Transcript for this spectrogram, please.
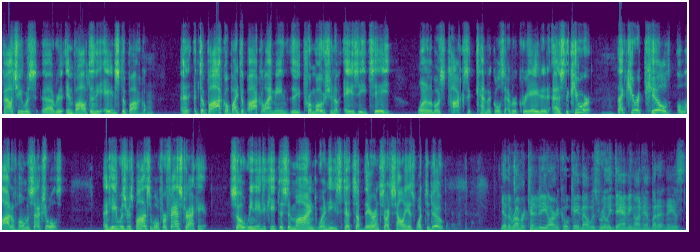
Fauci was uh, re- involved in the AIDS debacle. Mm-hmm and debacle by debacle i mean the promotion of AZT one of the most toxic chemicals ever created as the cure. Mm-hmm. that cure killed a lot of homosexuals. And he was responsible for fast tracking it. So we need to keep this in mind when he steps up there and starts telling us what to do. Yeah the robert kennedy article came out was really damning on him but it is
